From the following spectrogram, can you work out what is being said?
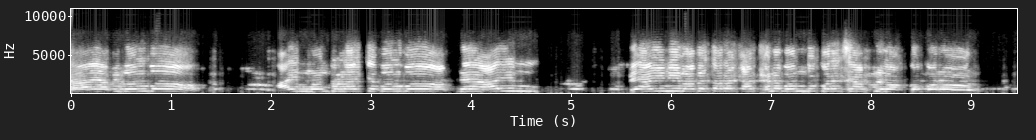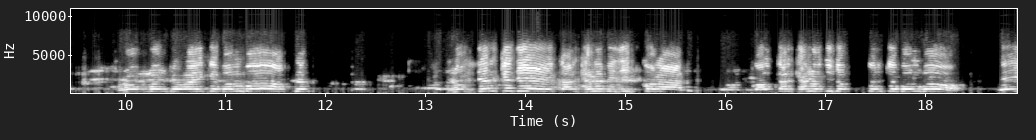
তাই আমি বলব, আইন মন্ত্রণালয়কে বলব, আপনি আইন বেআইনি ভাবে তারা কারখানা বন্ধ করেছে, আপনি লক্ষ্য করুন। শ্রম মন্ত্রণালয়কে বলব আপনার লোকদেরকে দিয়ে কারখানা ভিজিট করান কলকারখানা অধিদপ্তরকে বলব, এই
